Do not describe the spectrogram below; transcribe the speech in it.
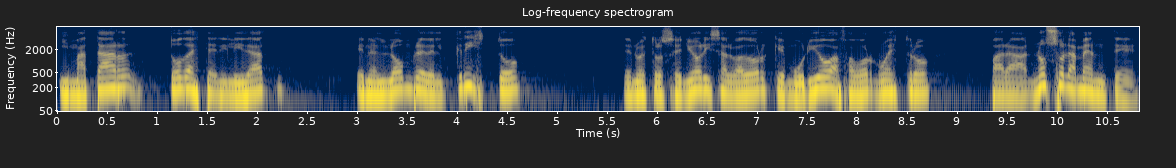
y matar toda esterilidad en el nombre del Cristo, de nuestro Señor y Salvador, que murió a favor nuestro para no solamente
